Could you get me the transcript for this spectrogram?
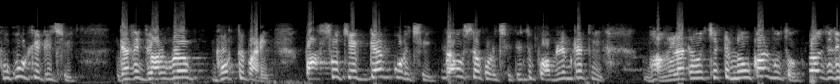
পুকুর কেটেছি, যাতে জলগুলো ভরতে পারে। পাঁচশো চেক ড্যাম করেছি, ব্যবস্থা করেছি, কিন্তু প্রবলেমটা কি? বাংলাটা হচ্ছে একটা নৌকার মতো। জল যদি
